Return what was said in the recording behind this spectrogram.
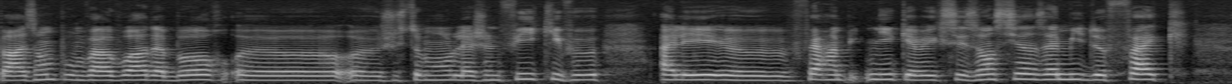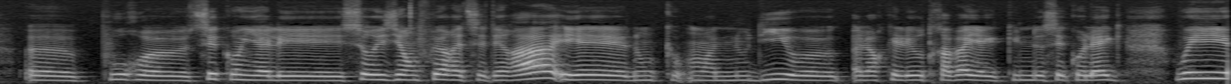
Par exemple, on va avoir d'abord euh, euh, justement la jeune fille qui veut aller euh, faire un pique-nique avec ses anciens amis de fac euh, pour, euh, tu sais, quand il y a les cerisiers en fleurs, etc. Et donc, on nous dit, euh, alors qu'elle est au travail avec une de ses collègues, oui,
